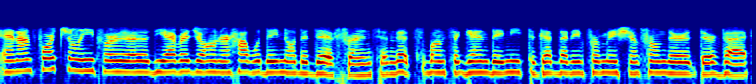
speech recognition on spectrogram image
and unfortunately for uh, the average owner, how would they know the difference? And that's once again they need to get that information from their their vet.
